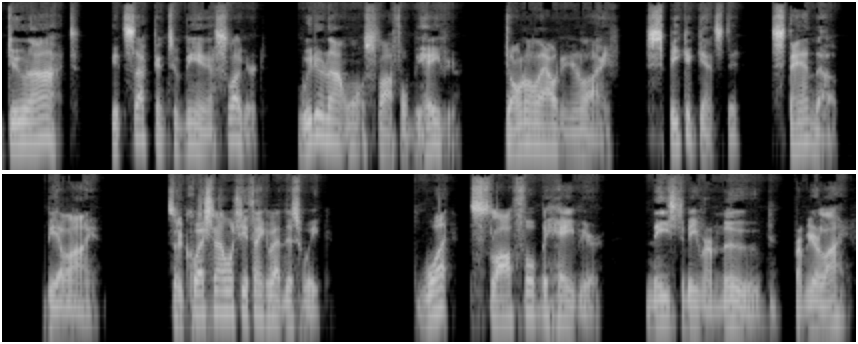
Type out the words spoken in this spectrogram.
Do not get sucked into being a sluggard. We do not want slothful behavior. Don't allow it in your life. Speak against it. Stand up. Be a lion. So, the question I want you to think about this week what slothful behavior needs to be removed from your life?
